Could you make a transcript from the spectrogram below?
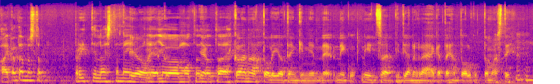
aika tämmöistä brittiläistä meikkiä, Joo, ja- joo mutta ja tota, ehkä kanat oli jotenkin, niin ne, niinku, niitä sai, piti aina rääkätä ihan tolkuttomasti. Mm-hmm.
